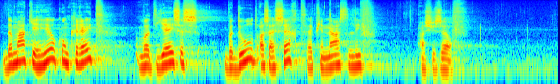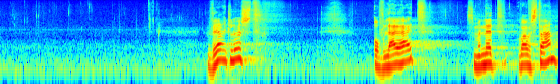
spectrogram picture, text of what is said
dan maak je heel concreet wat Jezus bedoelt als hij zegt: heb je naast lief als jezelf. Werklust of luiheid, is maar net waar we staan,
